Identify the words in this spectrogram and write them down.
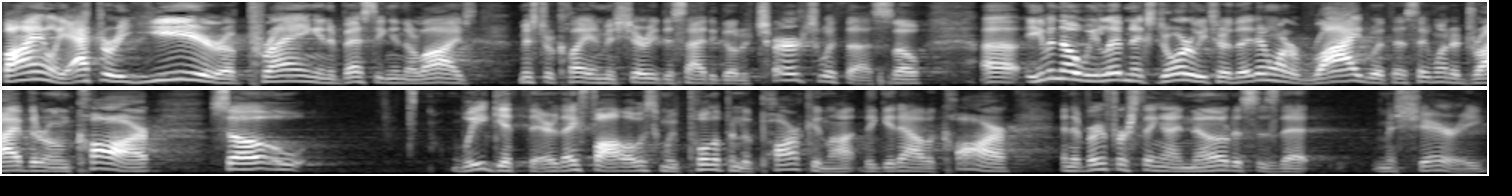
Finally, after a year of praying and investing in their lives, Mr. Clay and Miss Sherry decided to go to church with us. So, uh, even though we live next door to each other, they didn't want to ride with us, they want to drive their own car. So, we get there, they follow us, and we pull up into the parking lot. They get out of the car, and the very first thing I notice is that Miss Sherry,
